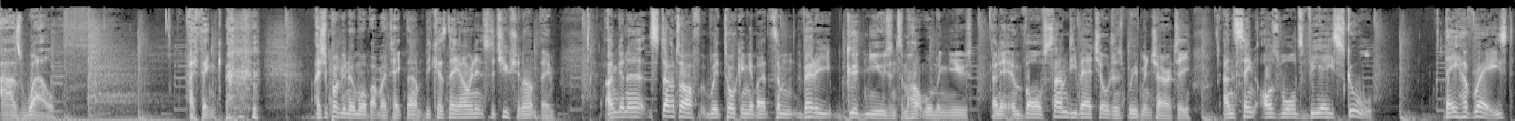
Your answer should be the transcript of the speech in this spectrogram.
as well. I think. I should probably know more about my Take That because they are an institution, aren't they? I'm going to start off with talking about some very good news and some heartwarming news, and it involves Sandy Bear Children's Bereavement Charity and St Oswald's VA School. They have raised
